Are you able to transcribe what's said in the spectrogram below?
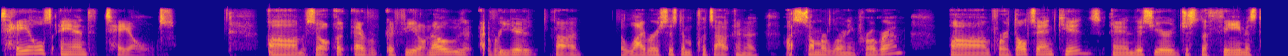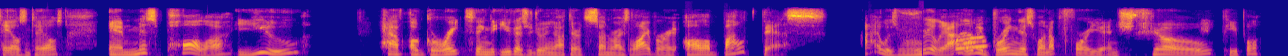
Tails and Tails. Um so uh, ev if you don't know every year uh the library system puts out in a, a summer learning program um, for adults and kids. And this year, just the theme is Tails and Tales. And Miss Paula, you have a great thing that you guys are doing out there at the Sunrise Library all about this. I was really, I, let me bring this one up for you and show people.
